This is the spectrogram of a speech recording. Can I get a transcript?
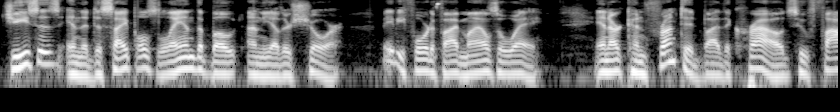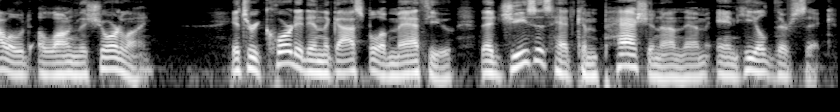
Jesus and the disciples land the boat on the other shore, maybe four to five miles away, and are confronted by the crowds who followed along the shoreline. It's recorded in the Gospel of Matthew that Jesus had compassion on them and healed their sick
